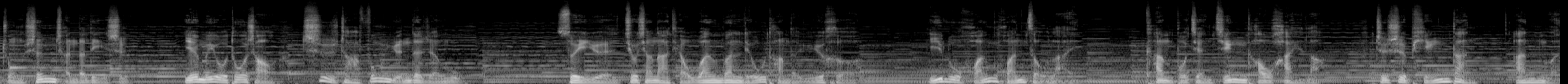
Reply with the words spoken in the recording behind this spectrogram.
重深沉的历史，也没有多少叱咤风云的人物。岁月就像那条弯弯流淌的鱼河，一路缓缓走来，看不见惊涛骇浪，只是平淡安稳。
